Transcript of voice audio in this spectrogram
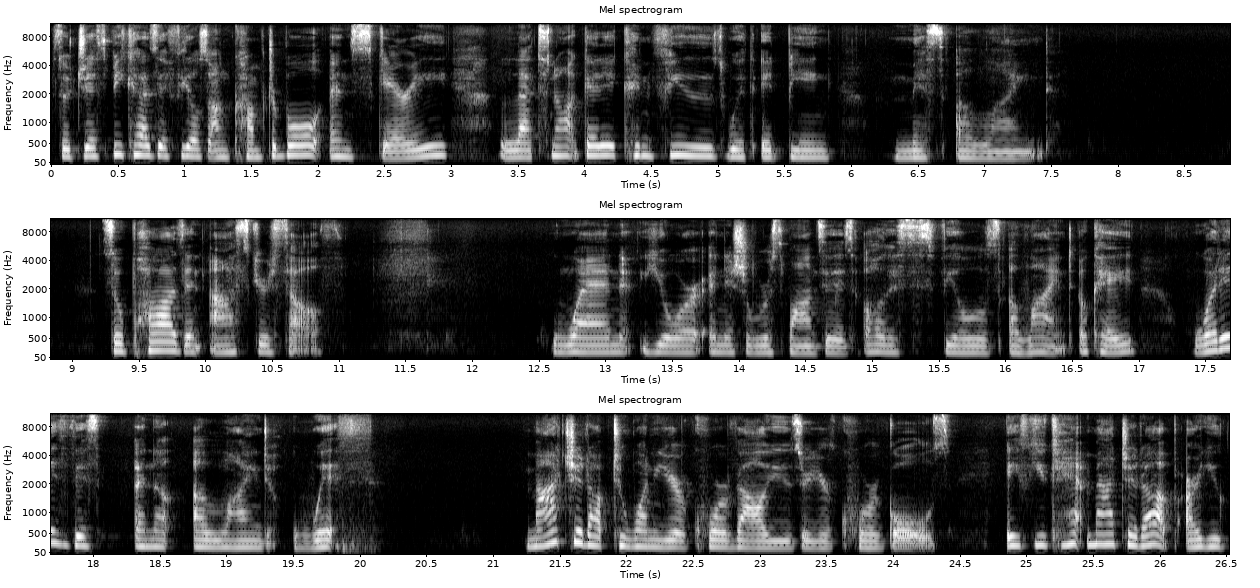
So, just because it feels uncomfortable and scary, let's not get it confused with it being misaligned. So, pause and ask yourself when your initial response is, Oh, this feels aligned. Okay, what is this an- aligned with? Match it up to one of your core values or your core goals if you can't match it up, are you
